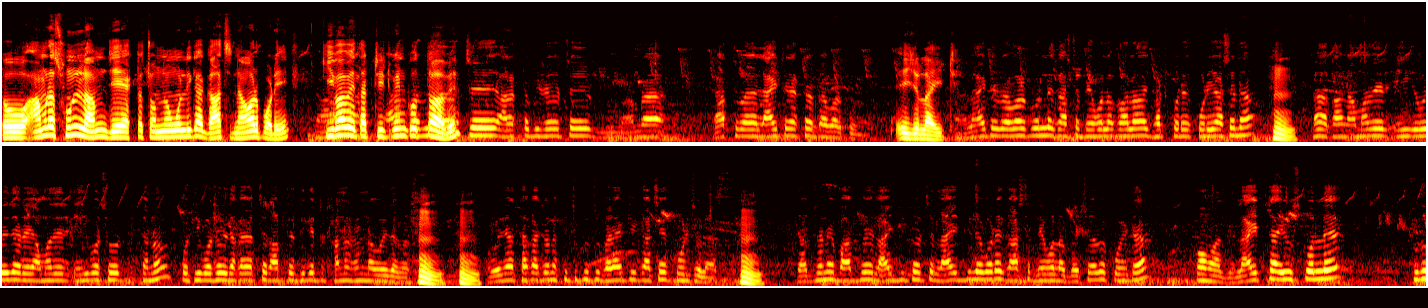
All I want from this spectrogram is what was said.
তো আমরা শুনলাম যে একটা চন্দ্রমল্লিকা গাছ নেওয়ার পরে কীভাবে তার ট্রিটমেন্ট করতে হবে? হচ্ছে আরেকটা বিষয় হচ্ছে আমরা রাত্রিবেলা লাইটের একটা ব্যবহার করি। এই যে লাইট লাইটের ব্যবহার করলে গাছটা ডেভেলপ ভালো হয় ঝট করে করি আসে না। হ্যাঁ কারণ আমাদের এই ওয়েদারে আমাদের এই বছর কেন প্রতি বছরই দেখা যাচ্ছে রাত্রের দিকে একটু ঠান্ডা ঠান্ডা ওয়েদার আছে হুম ওয়েদার থাকার জন্য কিছু কিছু ভ্যারাইটি গাছে কড়ি চলে আসছে। হুম। যার জন্য বাধ্য হয়ে লাইট দিতে হচ্ছে। লাইট দিলে পরে গাছটা ডেভেলপ বেশি হবে কড়িটা কম আসবে। লাইটটা ইউজ করলে শুধু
